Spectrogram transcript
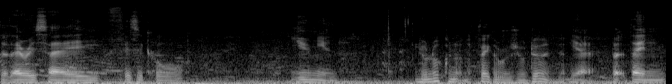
That there is a physical union. You're looking at the figure as you're doing it. Yeah. But then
